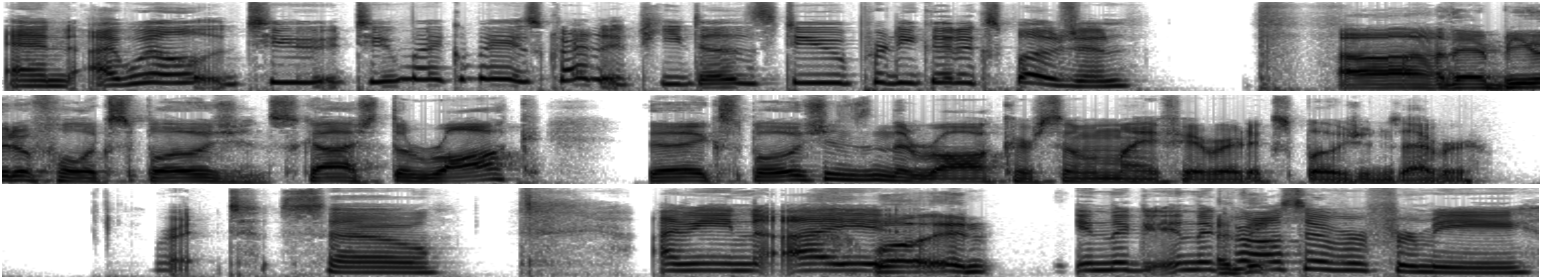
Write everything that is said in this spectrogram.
And I will to to Michael Bay's credit, he does do pretty good explosion. Uh, they're beautiful explosions. Gosh, The Rock, the explosions in The Rock are some of my favorite explosions ever. Right. So, I mean, I well, and in the in the I crossover think, for me,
